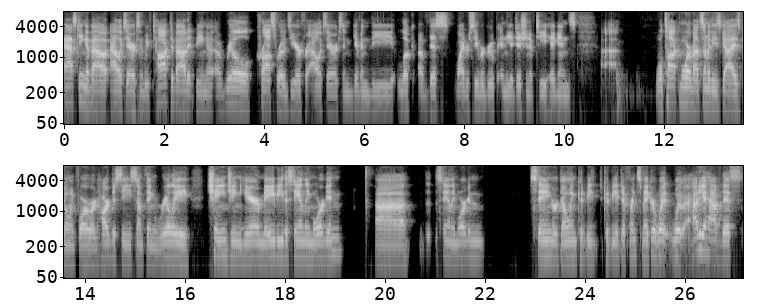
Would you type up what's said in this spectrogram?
asking about Alex Erickson. We've talked about it being a, a, real crossroads year for Alex Erickson, given the look of this wide receiver group and the addition of Tee Higgins. Uh, we'll talk more about some of these guys going forward. Hard to see something really changing here. Maybe the Stanley Morgan, uh, the Stanley Morgan staying or going could be could be a difference maker. What, what how do you have this?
